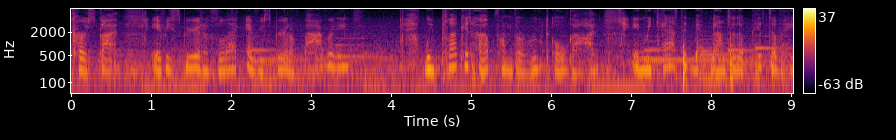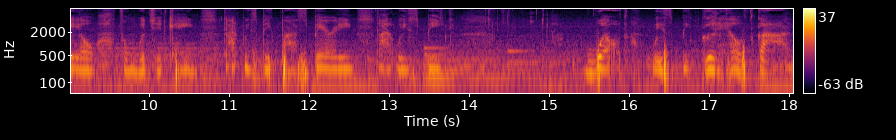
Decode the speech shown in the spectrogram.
curse, God, every spirit of lack, every spirit of poverty. We pluck it up from the root, oh God, and we cast it back down to the pits of hell from which it came. God, we speak prosperity. God, we speak wealth. We speak good health, God.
